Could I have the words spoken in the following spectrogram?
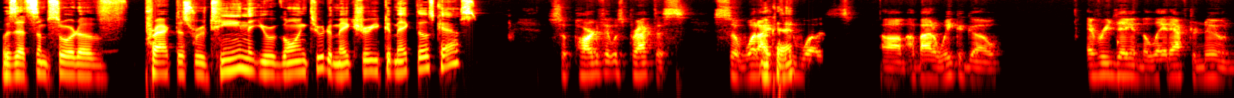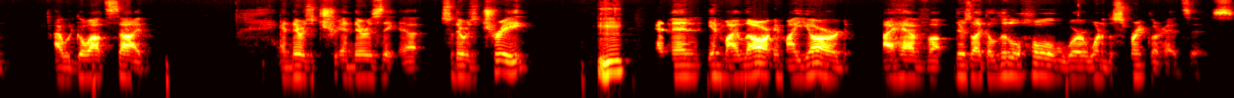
Was that some sort of practice routine that you were going through to make sure you could make those casts? So part of it was practice. So what okay. I did was um, about a week ago, every day in the late afternoon, I would go outside, and there was a tree, and there was a uh, so there was a tree, mm-hmm. and then in my lar- in my yard, I have uh, there's like a little hole where one of the sprinkler heads is.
